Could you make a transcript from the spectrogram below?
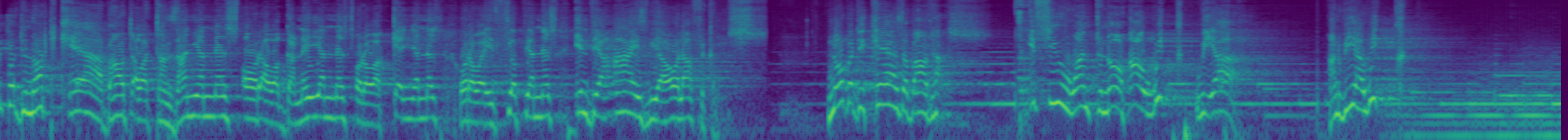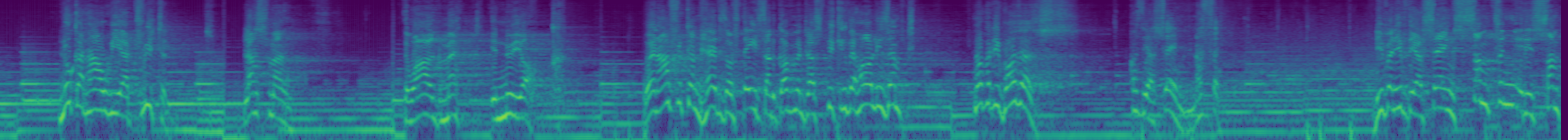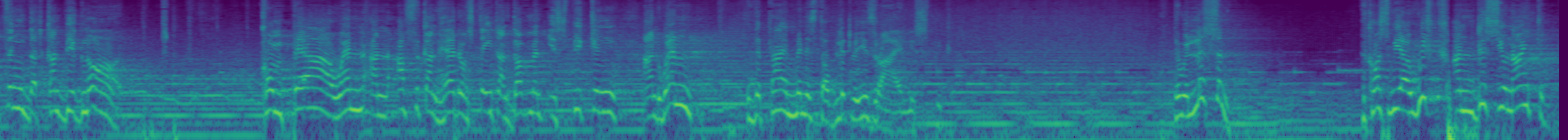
People do not care about our Tanzanianness or our Ghanaianness or our Kenyanness or our Ethiopianness. In their eyes, we are all Africans. Nobody cares about us. If you want to know how weak we are, and we are weak, look at how we are treated. Last month, the world met in New York. When African heads of states and government are speaking, the hall is empty. Nobody bothers because they are saying nothing. Even if they are saying something, it is something that can be ignored. Compare when an African head of state and government is speaking and when the prime minister of little Israel is speaking. They will listen because we are weak and disunited.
